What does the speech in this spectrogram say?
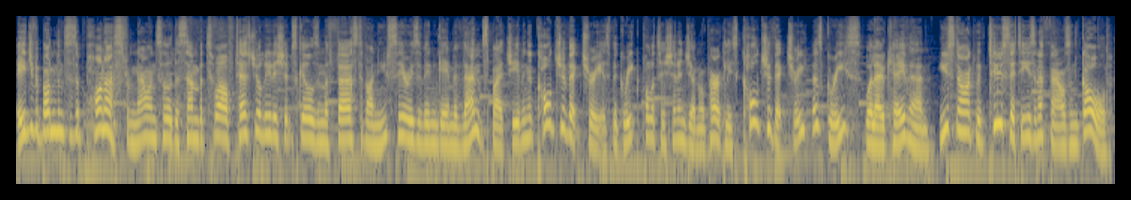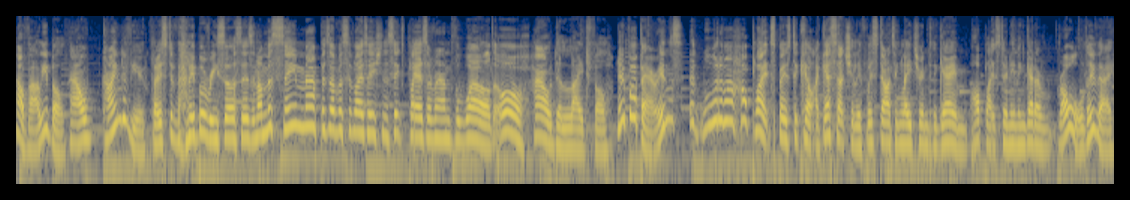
Age of Abundance is upon us from now until December 12th. Test your leadership skills in the first of our new series of in-game events by achieving a culture victory as the Greek politician and General Pericles. Culture victory as Greece? Well, okay then. You start with two cities and a thousand gold. How valuable. How kind of you. Close to valuable resources and on the same map as other Civilization 6 players around the world. Oh, how delightful. No barbarians? Uh, what are hoplites supposed to kill? I guess actually if we're starting later into the game, hoplites don't even get a role, do they?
